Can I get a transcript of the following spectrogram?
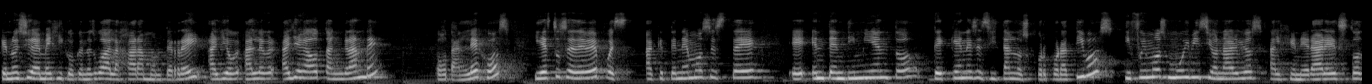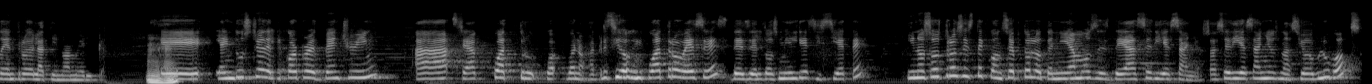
que no es Ciudad de México, que no es Guadalajara, Monterrey, ha llegado tan grande o tan lejos. Y esto se debe pues a que tenemos este eh, entendimiento de qué necesitan los corporativos y fuimos muy visionarios al generar esto dentro de Latinoamérica. Eh, la industria del corporate venturing ha, se ha, cuatro, bueno, ha crecido en cuatro veces desde el 2017 y nosotros este concepto lo teníamos desde hace 10 años. Hace 10 años nació Bluebox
